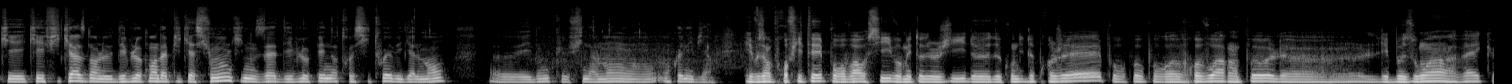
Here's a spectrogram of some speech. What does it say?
qui, est, qui, est, efficace dans le développement d'applications, qui nous a développé notre site web également. Euh, et donc, euh, finalement, on, connaît bien. Et vous en profitez pour revoir aussi vos méthodologies de, conduite de projet, pour, pour, euh, revoir un peu les besoins avec.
